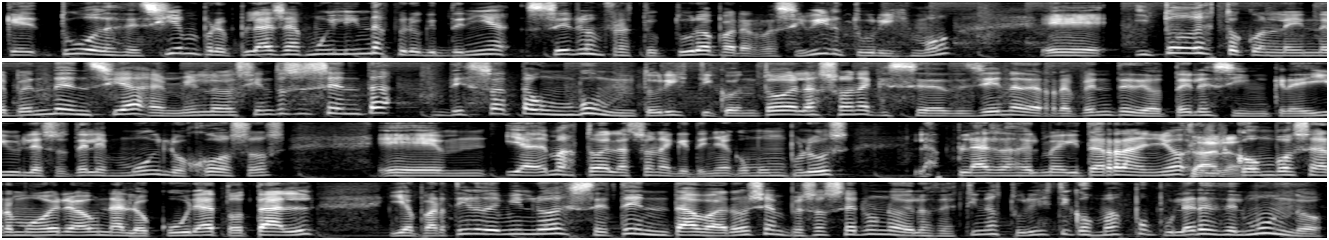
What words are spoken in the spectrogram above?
que tuvo desde siempre playas muy lindas, pero que tenía cero infraestructura para recibir turismo. Eh, y todo esto con la independencia en 1960 desata un boom turístico en toda la zona que se llena de repente de hoteles increíbles, hoteles muy lujosos. Eh, y además toda la zona que tenía como un plus, las playas del Mediterráneo, el combo se armó, era una locura total. Y a partir de 1970, Baroya empezó a ser uno de los destinos turísticos más populares del mundo,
